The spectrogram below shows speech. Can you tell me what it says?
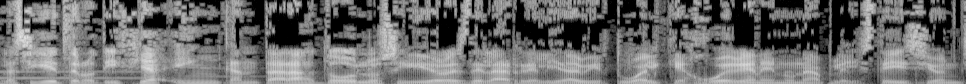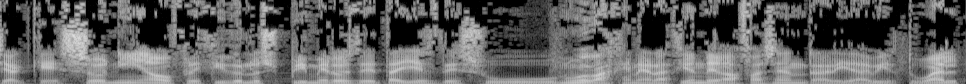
La siguiente noticia encantará a todos los seguidores de la realidad virtual que jueguen en una PlayStation, ya que Sony ha ofrecido los primeros detalles de su nueva generación de gafas en realidad virtual.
